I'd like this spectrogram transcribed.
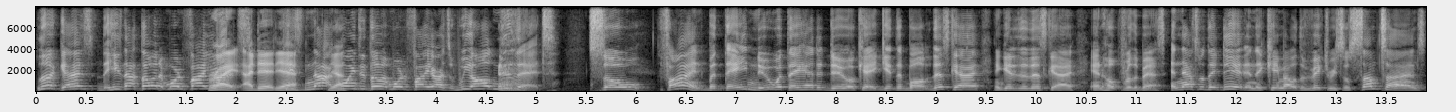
"Look, guys, he's not throwing it more than five yards." Right, I did. Yeah, he's not yeah. going to throw it more than five yards. We all knew that. So fine, but they knew what they had to do. Okay, get the ball to this guy and get it to this guy and hope for the best. And that's what they did, and they came out with a victory. So sometimes,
